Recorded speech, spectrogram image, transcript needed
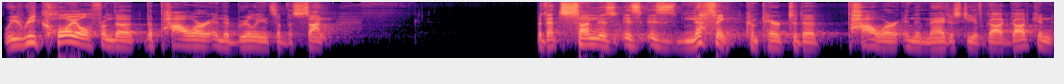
We recoil from the, the power and the brilliance of the sun. But that sun is, is, is nothing compared to the power and the majesty of God. God can,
